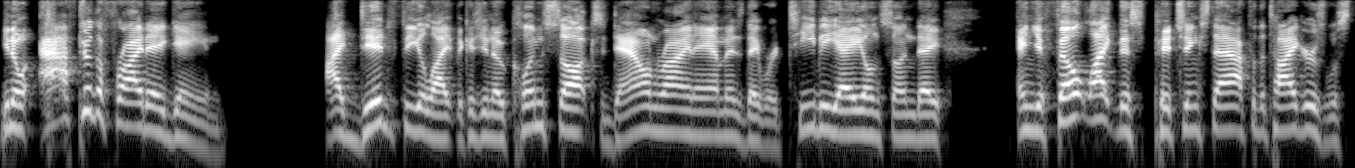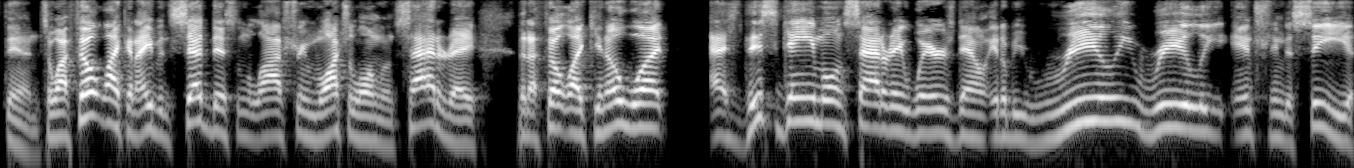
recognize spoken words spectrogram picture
you know, after the Friday game, I did feel like because you know Clem sucks down Ryan Ammons, they were TBA on Sunday. And you felt like this pitching staff for the Tigers was thin. So I felt like, and I even said this in the live stream watch along on Saturday, that I felt like, you know what? As this game on Saturday wears down, it'll be really, really interesting to see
